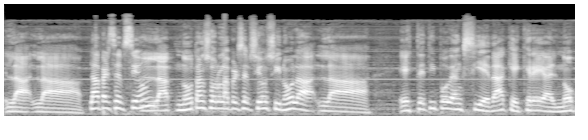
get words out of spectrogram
la, la, La percepción. la- no tan solo la percepción, sino la, la este tipo de ansiedad que crea el no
